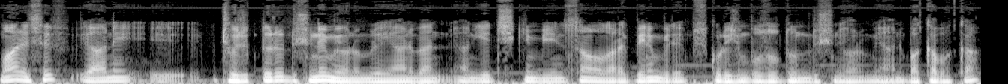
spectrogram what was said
maalesef yani e, çocukları düşünemiyorum bile yani ben yani yetişkin bir insan olarak benim bile psikolojim bozulduğunu düşünüyorum yani baka baka.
